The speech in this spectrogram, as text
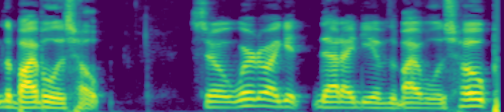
The Bible is hope. So where do I get that idea of the Bible is hope?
